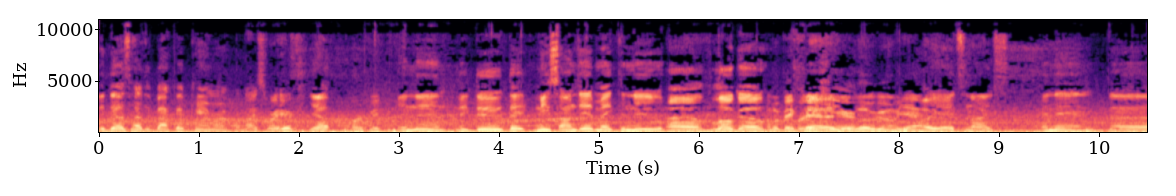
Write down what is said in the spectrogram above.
it does have the backup camera. Oh, nice. Right here? Yep. Perfect. And then they do. They Nissan did make the new uh, logo. I'm a big fan of the new logo, yeah. Oh yeah, it's nice. And then the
